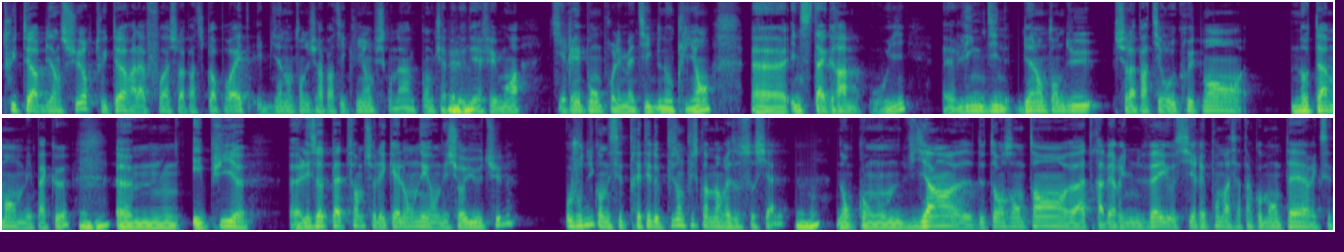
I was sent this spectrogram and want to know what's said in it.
Twitter, bien sûr. Twitter, à la fois sur la partie corporate et bien entendu sur la partie client, puisqu'on a un compte qui s'appelle mhm. EDF et moi, qui répond aux problématiques de nos clients. Instagram, oui. Euh, LinkedIn, bien entendu, sur la partie recrutement, notamment, mais pas que. Mhm. Euh, et puis, euh, les autres plateformes sur lesquelles on est, on est sur YouTube. Aujourd'hui, qu'on essaie de traiter de plus en plus comme un réseau social. Mhm. Donc, on vient de temps en temps, à travers une veille aussi, répondre à certains commentaires, etc.,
